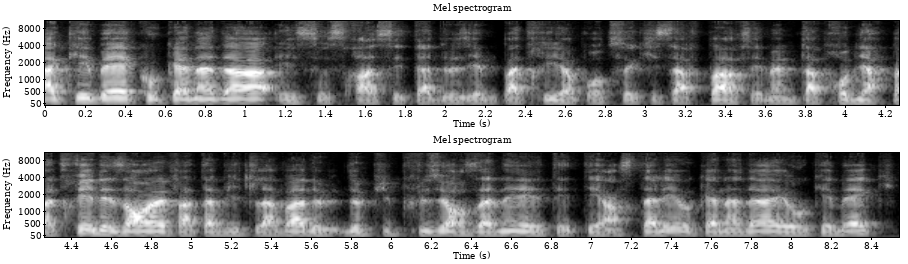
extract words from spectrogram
à Québec, au Canada, et ce sera, c'est ta deuxième patrie, hein, pour ceux qui ne savent pas, c'est même ta première patrie désormais, enfin tu habites là-bas depuis plusieurs années et tu étais installé au Canada et au Québec.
